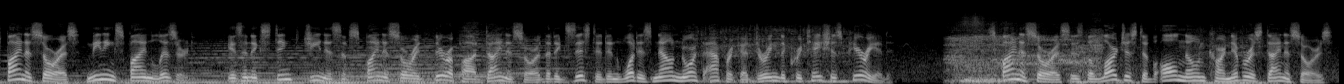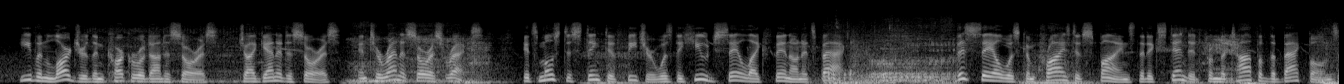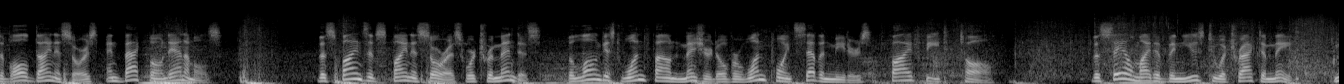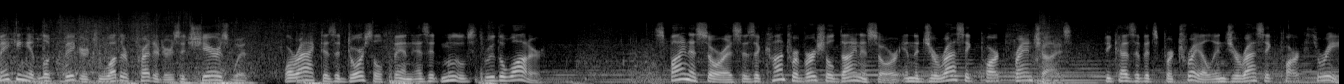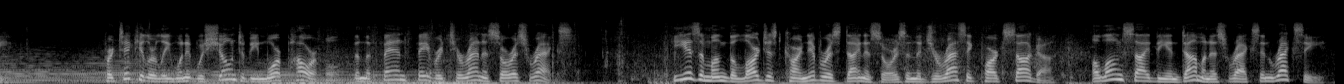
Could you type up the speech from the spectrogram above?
Spinosaurus, meaning spine lizard, is an extinct genus of spinosaurid theropod dinosaur that existed in what is now North Africa during the Cretaceous period. Spinosaurus is the largest of all known carnivorous dinosaurs, even larger than Carcharodontosaurus, Giganotosaurus, and Tyrannosaurus rex. Its most distinctive feature was the huge sail-like fin on its back. This sail was comprised of spines that extended from the top of the backbones of all dinosaurs and backboned animals. The spines of Spinosaurus were tremendous, the longest one found measured over 1.7 meters, 5 feet, tall. The sail might have been used to attract a mate, making it look bigger to other predators it shares with, or act as a dorsal fin as it moves through the water. Spinosaurus is a controversial dinosaur in the Jurassic Park franchise, because of its portrayal in Jurassic Park 3. Particularly when it was shown to be more powerful than the fan-favorite Tyrannosaurus rex. He is among the largest carnivorous dinosaurs in the Jurassic Park saga, alongside the Indominus rex and Rexy.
